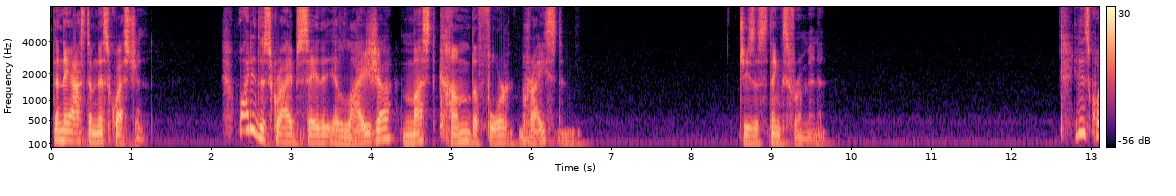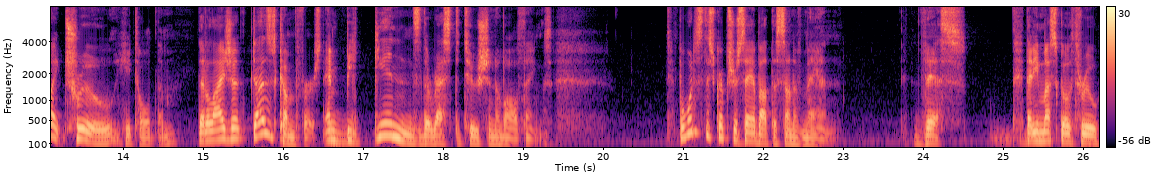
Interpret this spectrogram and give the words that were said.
Then they asked him this question why did the scribes say that Elijah must come before Christ? Jesus thinks for a minute. It is quite true, he told them, that Elijah does come first and begins the restitution of all things. But what does the scripture say about the Son of Man? This that he must go through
